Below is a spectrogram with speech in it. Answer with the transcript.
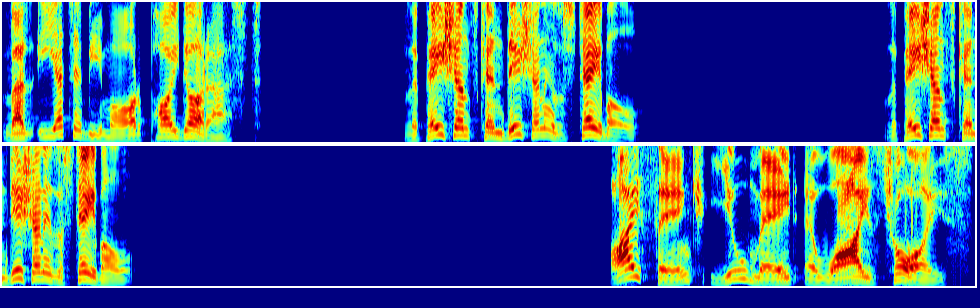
وضعیت بیمار پایدار است. The patient's condition is stable. The patient's condition is stable. I think you made a wise choice.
